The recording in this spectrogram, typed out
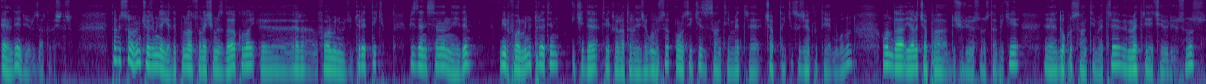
elde ediyoruz arkadaşlar. Tabi sorunun çözümüne geldik. Bundan sonra işimiz daha kolay. E, her formülümüzü türettik. Bizden istenen neydi? Bir formülü türetin. 2'de tekrar hatırlayacak olursak 18 santimetre çaptaki sıcaklık değerini bulun. Onu da yarı çapa düşürüyorsunuz tabii ki. 9 santimetre ve metreye çeviriyorsunuz.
